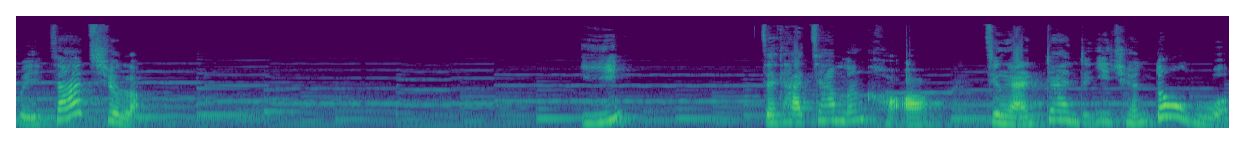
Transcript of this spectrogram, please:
回家去了。咦，在他家门口竟然站着一群动物：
